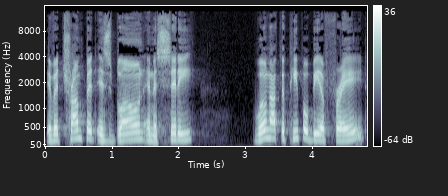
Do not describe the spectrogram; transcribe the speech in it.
If a trumpet is blown in a city, will not the people be afraid?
